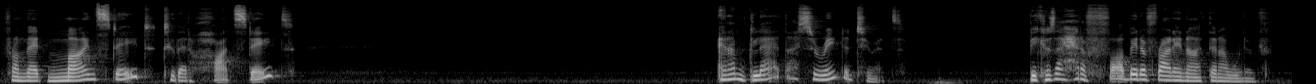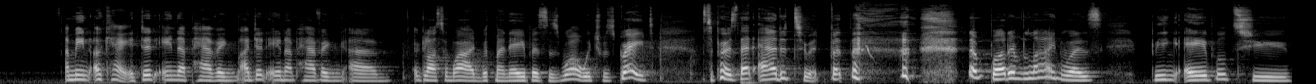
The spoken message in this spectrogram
from that mind state to that heart state. And I'm glad I surrendered to it because I had a far better Friday night than I would have. I mean, okay, it did end up having, I did end up having um, a glass of wine with my neighbors as well, which was great. Suppose that added to it. But the, the bottom line was being able to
